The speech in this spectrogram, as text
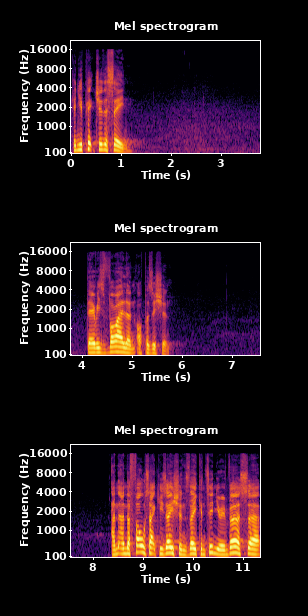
Can you picture the scene? There is violent opposition. And, and the false accusations, they continue. In verse uh,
